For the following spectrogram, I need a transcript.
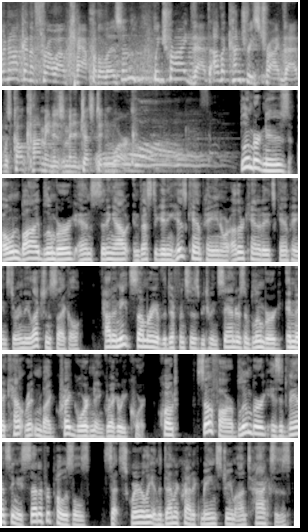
We're not going to throw out capitalism. We tried that. Other countries tried that. It was called communism and it just didn't work. Bloomberg News, owned by Bloomberg and sitting out investigating his campaign or other candidates' campaigns during the election cycle, had a neat summary of the differences between Sanders and Bloomberg in an account written by Craig Gordon and Gregory Court. Quote, so far, Bloomberg is advancing a set of proposals set squarely in the Democratic mainstream on taxes,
